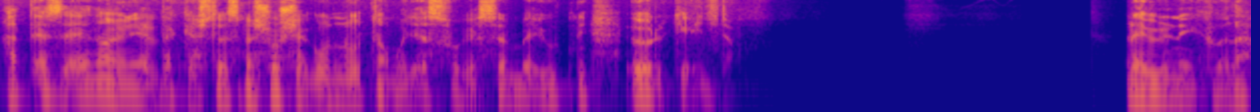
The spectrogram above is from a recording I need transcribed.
hát ez nagyon érdekes lesz, mert sose gondoltam, hogy ez fog eszembe jutni. Örkényt leülnék vele.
